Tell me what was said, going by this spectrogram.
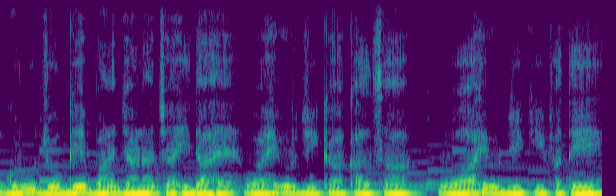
ਗੁਰੂ ਜੋਗੇ ਬਣ ਜਾਣਾ ਚਾਹੀਦਾ ਹੈ। ਵਾਹਿਗੁਰੂ ਜੀ ਕਾ ਖਾਲਸਾ, ਵਾਹਿਗੁਰੂ ਜੀ ਕੀ ਫਤਿਹ।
